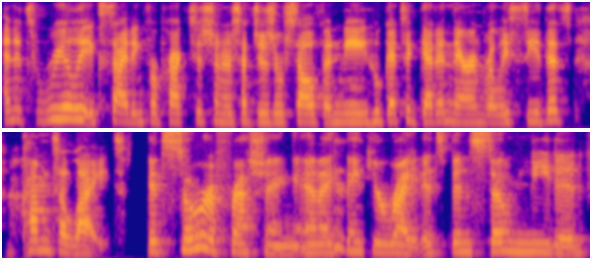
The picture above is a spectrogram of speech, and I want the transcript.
And it's really exciting for practitioners such as yourself and me who get to get in there and really see this come to light. It's so refreshing. And I think you're right. It's been so needed.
